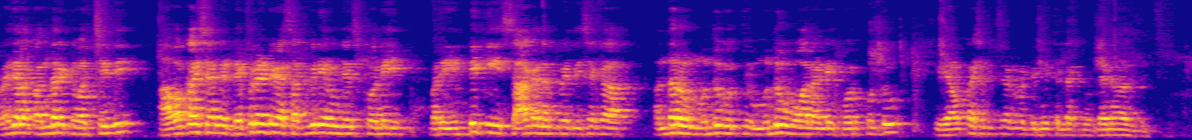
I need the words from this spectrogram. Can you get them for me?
ప్రజలకు అందరికీ వచ్చింది. ఆ అవకాశాన్ని డెఫినెట్గా సద్వినియోగం చేసుకొని మరి ఇంటికి సాగనంపే దిశగా అందరూ ముందుకు ముందుకు పోవాలని కోరుకుంటూ ఈ అవకాశం ఇచ్చినటువంటి మిత్రులకు ధన్యవాదాలు.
